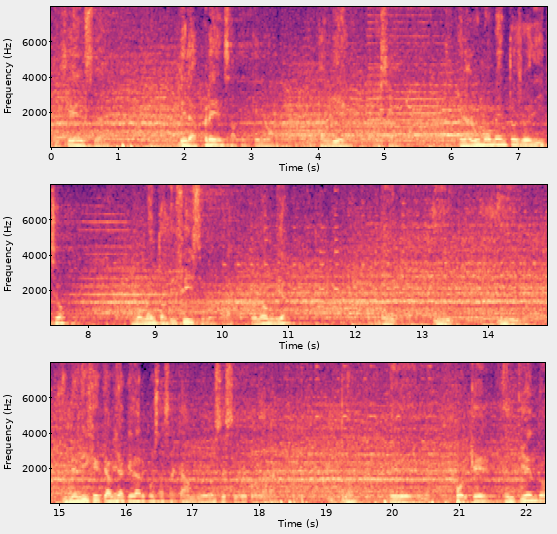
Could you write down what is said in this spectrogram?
dirigencia, de la prensa, ¿por qué no? También. En algún momento yo he dicho, momentos difíciles para Colombia, y, le dije que había que dar cosas a cambio, no sé si recordarán. Eh, porque entiendo,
